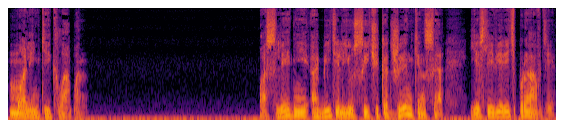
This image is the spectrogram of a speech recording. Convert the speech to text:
маленький клапан. Последней обителью сычика Дженкинса, если верить правде,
